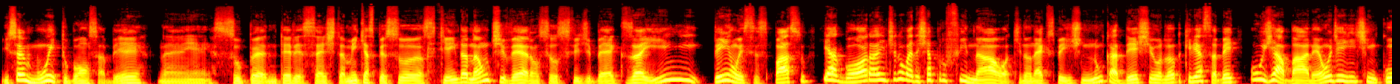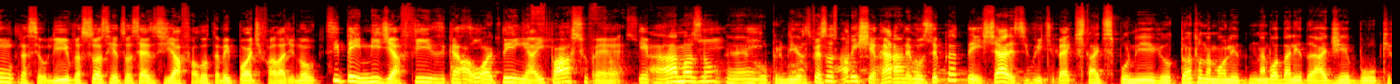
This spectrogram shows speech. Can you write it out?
Isso é muito bom saber, né? É super interessante também que as pessoas que ainda não tiveram seus feedbacks aí tenham esse espaço. E agora a gente não vai deixar para o final aqui no Next, a gente nunca deixa. E Orlando queria saber o Jabá, né? Onde a gente encontra seu livro, as suas redes sociais você já falou também, pode falar de novo. Se tem mídia física, ah, tem aí. Fácil, é, fácil. A Amazon é o primeiro. As pessoas podem chegar até você para deixar esse feedback. Está disponível tanto na, na modalidade e-book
